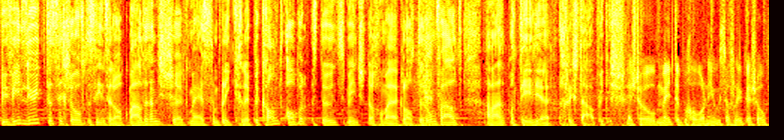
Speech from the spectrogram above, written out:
Wie viele Leute sich schon auf das Inserat gemeldet haben, ist äh, gemäss dem Blick nicht bekannt. Aber es tönt zumindest nach einem glatten Umfeld, auch wenn die Materie ein bisschen staubig ist. Hast du mitbekommen, wo ich rausfliege schon?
